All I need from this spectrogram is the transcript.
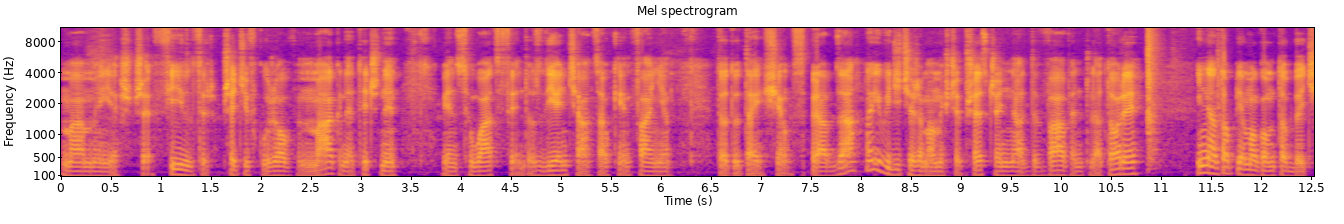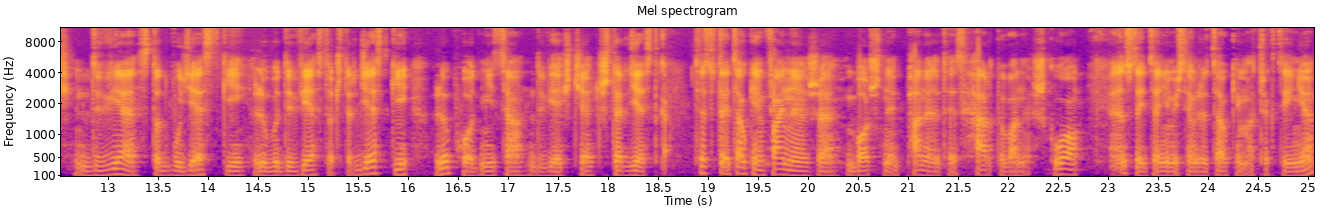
mamy jeszcze filtr przeciwkurzowy magnetyczny, więc łatwy do zdjęcia, całkiem fajnie to tutaj się sprawdza. No i widzicie, że mamy jeszcze przestrzeń na dwa wentylatory. I na topie mogą to być dwie 120 lub dwie 140 lub chłodnica 240. To jest tutaj całkiem fajne, że boczny panel to jest hartowane szkło, więc w tej cenie myślę, że całkiem atrakcyjnie.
